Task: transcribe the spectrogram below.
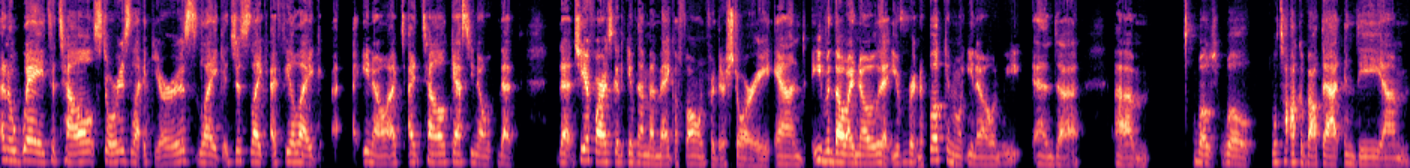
and a way to tell stories like yours, like it's just like I feel like you know, I I tell guests, you know, that that GFR is going to give them a megaphone for their story. And even though I know that you've written a book and you know, and we and uh, um, we'll we'll we'll talk about that in the um,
